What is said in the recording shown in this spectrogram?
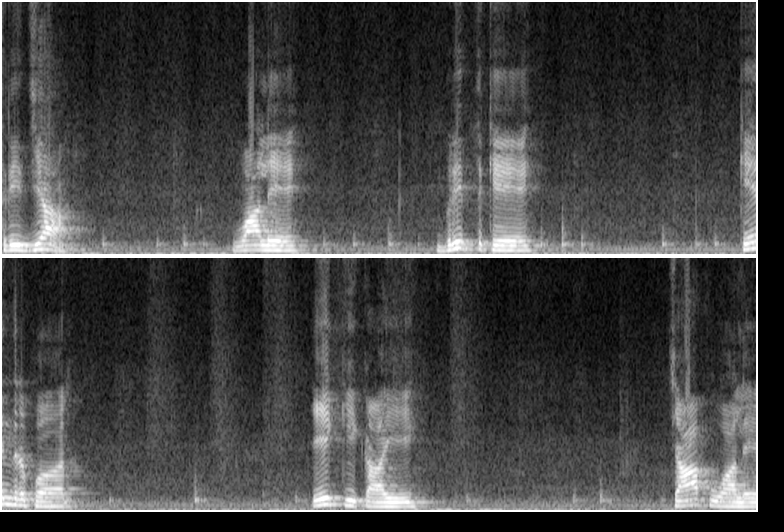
त्रिज्या वाले वृत्त के केंद्र पर एक इकाई चाप वाले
